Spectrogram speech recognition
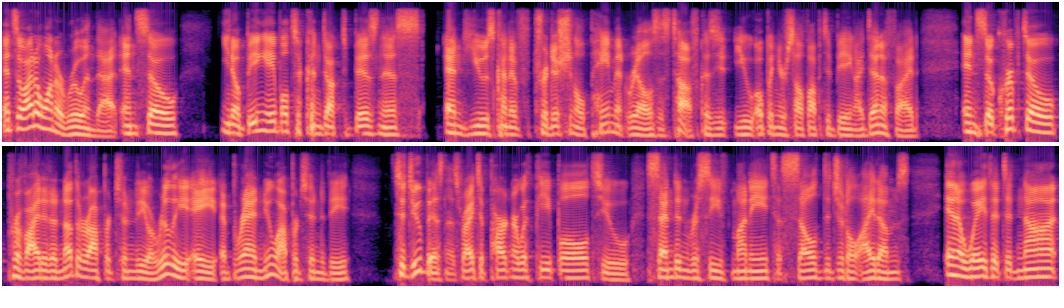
And so I don't want to ruin that. And so, you know, being able to conduct business and use kind of traditional payment rails is tough because you, you open yourself up to being identified. And so crypto provided another opportunity or really a, a brand new opportunity to do business, right? To partner with people, to send and receive money, to sell digital items in a way that did not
